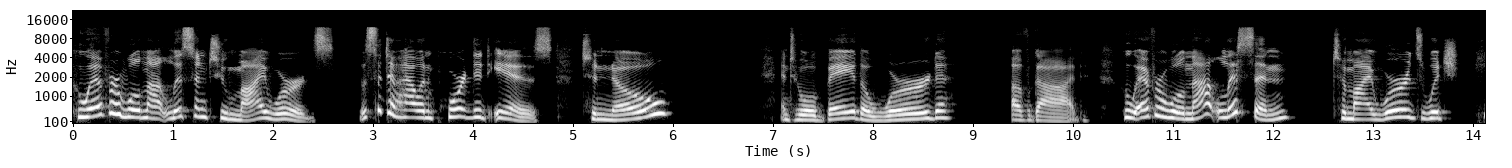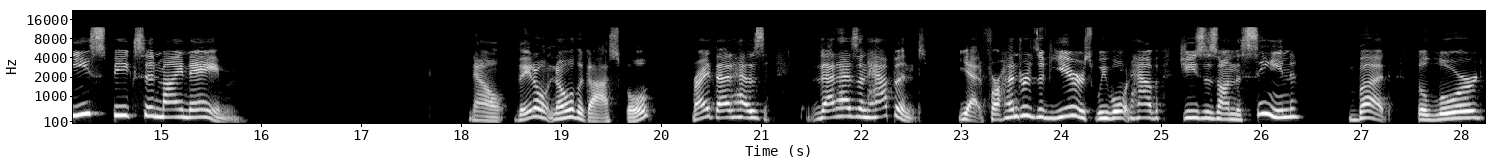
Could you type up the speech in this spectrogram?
Whoever will not listen to my words, listen to how important it is to know and to obey the word of God. Whoever will not listen to my words, which he speaks in my name, now, they don't know the gospel, right? That has that hasn't happened yet. For hundreds of years we won't have Jesus on the scene, but the Lord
